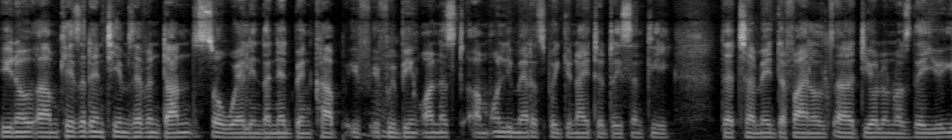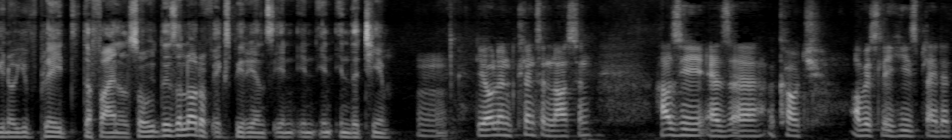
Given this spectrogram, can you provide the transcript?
You know um KZN teams haven't done so well in the Nedbank Cup if if we're being honest. Um only Maritzburg United recently that uh, made the final uh, Deolin was there. You you know you've played the final. So there's a lot of experience in in in, in the team. Mm. Deolin Clinton Larsen, how's he as a, a coach? Obviously, he's played at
